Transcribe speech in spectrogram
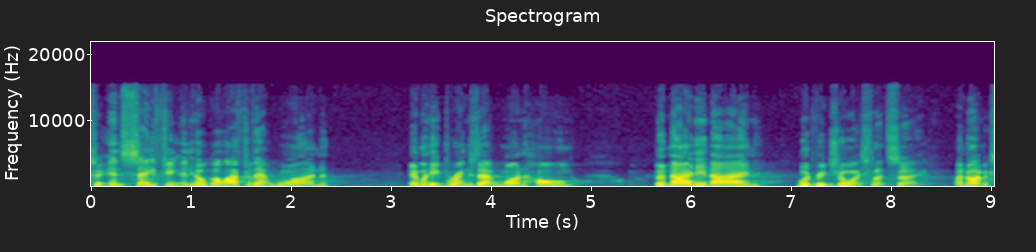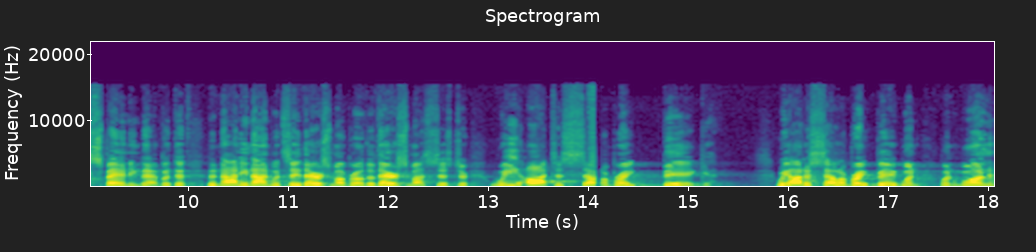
to, in safety and he'll go after that one. And when he brings that one home, the 99 would rejoice, let's say. I know I'm expanding that, but the, the 99 would say, There's my brother, there's my sister. We ought to celebrate big. We ought to celebrate big when, when one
